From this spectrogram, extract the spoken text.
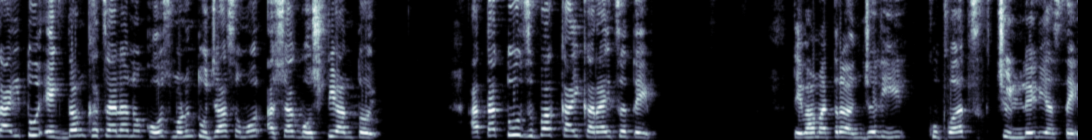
ताई तू एकदम खचायला नकोस म्हणून तुझ्यासमोर अशा गोष्टी आणतोय. आता तूच बघ काय करायचं ते. तेव्हा मात्र अंजली खूपच चिडलेली असते.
